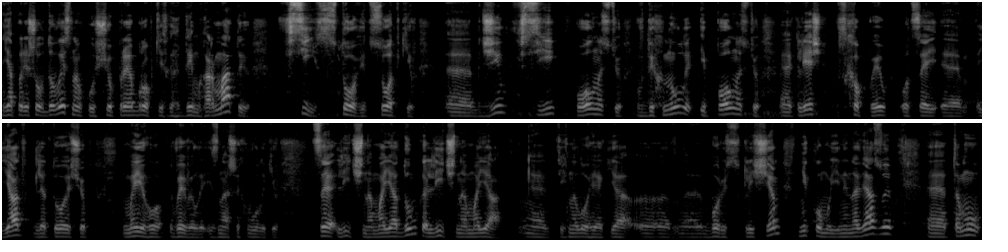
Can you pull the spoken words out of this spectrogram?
я перейшов до висновку, що при обробці дим гарматою всі 100% е, бджіл, всі повністю вдихнули і повністю е, клещ схопив оцей е, яд для того, щоб ми його вивели із наших вуликів. Це лічна моя думка, лічна моя е, технологія, як я борюсь з кліщем, нікому її не нав'язую. Тому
